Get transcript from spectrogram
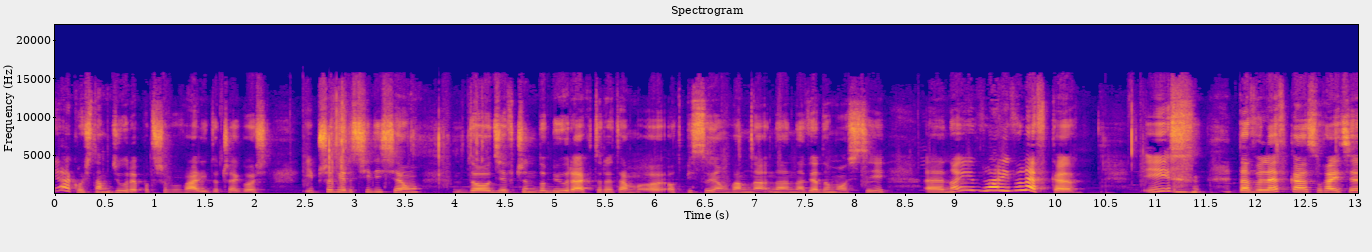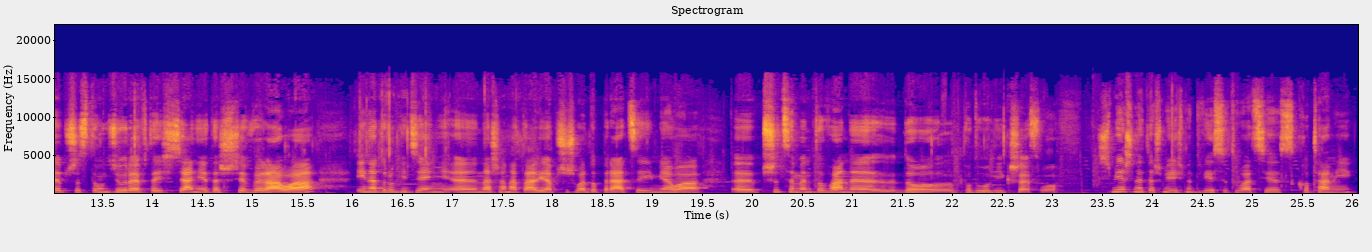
jakąś tam dziurę potrzebowali do czegoś i przewiercili się do dziewczyn do biura, które tam e, odpisują Wam na, na, na wiadomości. E, no i wlali wylewkę. I ta wylewka, słuchajcie, przez tą dziurę w tej ścianie też się wylała. I na drugi dzień e, nasza Natalia przyszła do pracy i miała e, przycementowane do podłogi krzesło. Śmieszne też mieliśmy dwie sytuacje z kotami.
